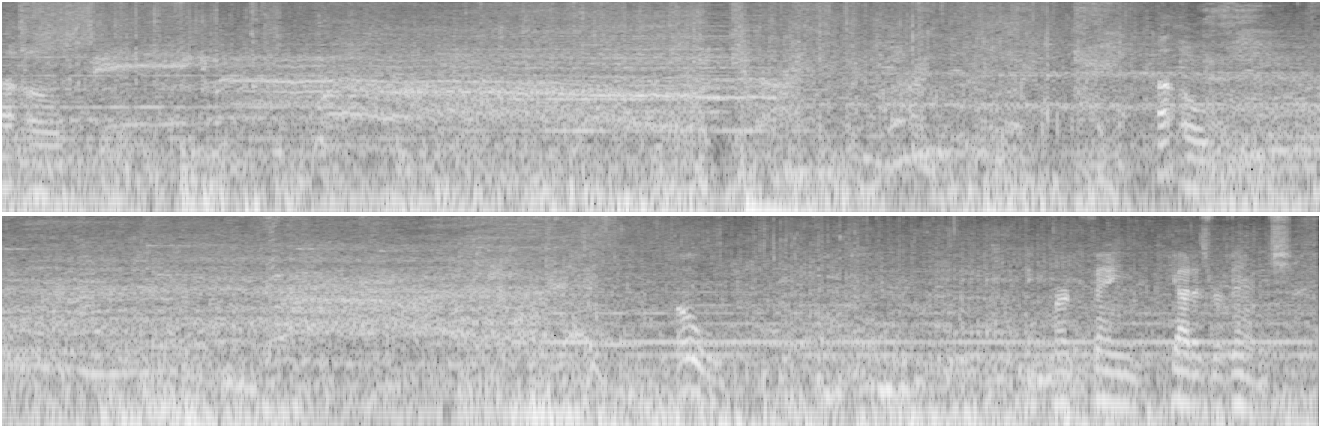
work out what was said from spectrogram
Uh-oh. Uh-oh. Oh. I think Murkfang got his revenge.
